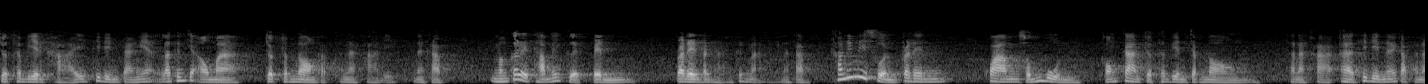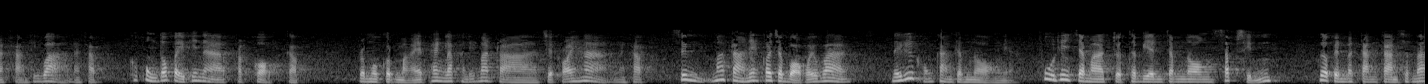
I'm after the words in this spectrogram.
จดทะเบียนขายที่ดินแปลงนี้แล้วถึงจะเอามาจดจำนองกับธนาคารอีกนะครับ มันก็เลยทำให้เกิดเป็นประเด็นปัญหาขึ้นมานะครับ คราวนี้ในส่วนประเด็นความสมบูรณ์ของการจดทะเบียนจำนองธนาคารที่ดินให้กับธนาคารที่ว่านะครับ ก็คงต้องไปพิจารณาประกอบกับประมวลกฎหมายแพ่งและพาณิชย์มาตรา 705 นะครับ ซึ่งมาตราเนี้ยก็จะบอกไว้ว่า ในเรื่องของการจำนองเนี่ยผู้ที่จะมาจดทะเบียนจำนองทรัพย์สิน เพื่อเป็นประกันการชำระ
